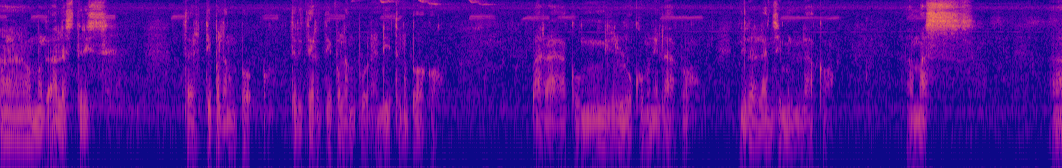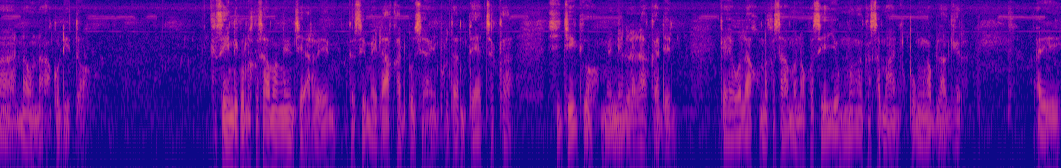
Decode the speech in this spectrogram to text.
ah, mag alas 3. 30 pa lang po. 3.30 pa lang po. Nandito na po ako para kung niluluko mo nila ako, nilalansi mo nila ako, ah, mas ah, nauna ako dito. Kasi hindi ko nakasama ngayon si RM kasi may lakad po siya importante at saka si Jigo may nilalakad din. Kaya wala akong nakasama no kasi yung mga kasamahan ko pong mga vlogger ay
